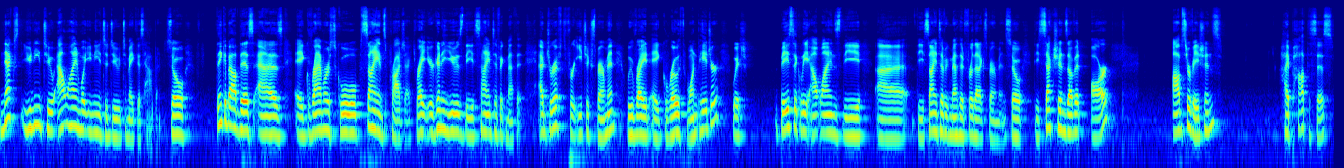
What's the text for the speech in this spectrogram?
Next, you need to outline what you need to do to make this happen. So, Think about this as a grammar school science project, right? You're going to use the scientific method. At Drift, for each experiment, we write a growth one pager, which basically outlines the uh, the scientific method for that experiment. So the sections of it are observations, hypothesis,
